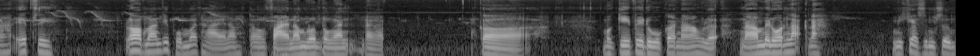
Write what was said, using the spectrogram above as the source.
นะเอฟซีรอบนั้นที่ผมมาถ่ายเนาะตรงฝ่ายน้ำล้นตรงนั้นนะครับ ก็เมื่อกี้ไปดูก็น้ำเหลือน้ำไม่ล้นละนะ มีแค่ซึม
